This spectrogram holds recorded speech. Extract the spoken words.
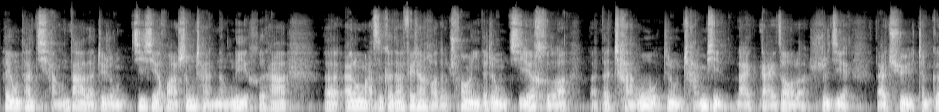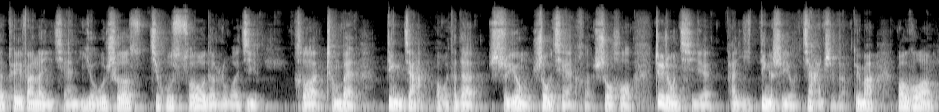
它用它强大的这种机械化生产能力和它。呃，埃隆·马斯克他非常好的创意的这种结合，呃的产物这种产品来改造了世界，来去整个推翻了以前油车几乎所有的逻辑和成本定价，包括它的使用、售前和售后，这种企业它一定是有价值的，对吗？包括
